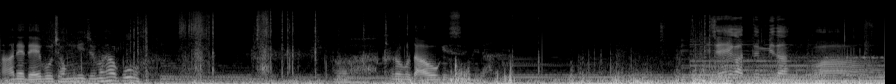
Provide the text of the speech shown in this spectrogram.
안에 내부 정리 좀 하고 어, 그러고 나오겠습니다. 이제 해가 뜹니다. 와.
